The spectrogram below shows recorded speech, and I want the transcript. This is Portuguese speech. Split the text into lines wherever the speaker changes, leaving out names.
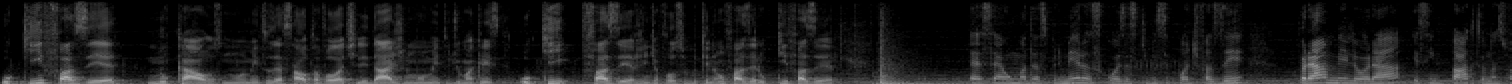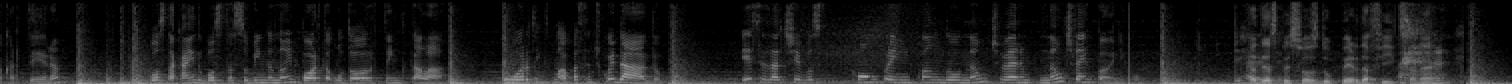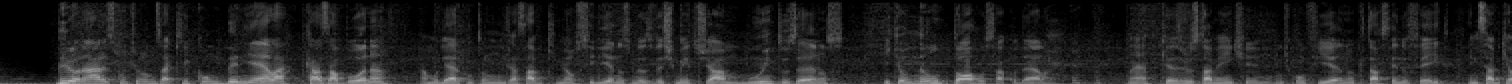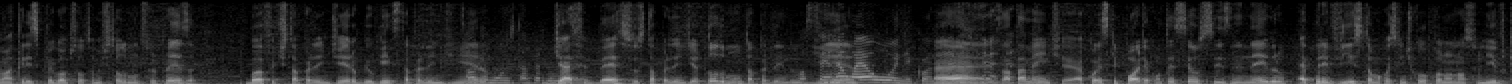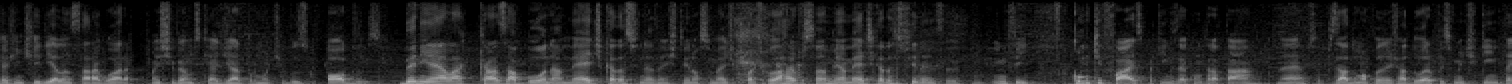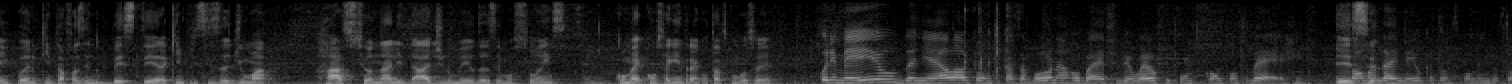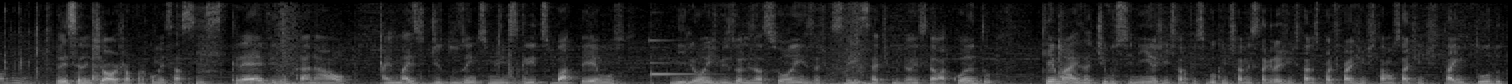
O que fazer no caos, no momento dessa alta volatilidade, no momento de uma crise? O que fazer? A gente já falou sobre o que não fazer, o que fazer?
Essa é uma das primeiras coisas que você pode fazer para melhorar esse impacto na sua carteira. O bolso está caindo, o bolso está subindo, não importa, o dólar tem que estar tá lá. O ouro tem que tomar bastante cuidado. Esses ativos comprem quando não tiver, não tiver em pânico.
Cadê as pessoas do perda fixa, né? Bilionários, continuamos aqui com Daniela Casabona, a mulher, como todo mundo já sabe, que me auxilia nos meus investimentos já há muitos anos e que eu não torro o saco dela, né? Porque justamente a gente confia no que está sendo feito. A gente sabe que é uma crise que pegou absolutamente todo mundo de surpresa. Buffett está perdendo dinheiro, Bill Gates está perdendo dinheiro,
todo mundo está perdendo
Jeff
dinheiro.
Bezos está perdendo dinheiro, todo mundo está perdendo
Você
dinheiro.
Você não é o único, né?
É, exatamente. É a coisa que pode acontecer. O cisne negro é previsto, é uma coisa que a gente colocou no nosso livro que a gente iria lançar agora, mas tivemos que adiar por motivos óbvios. Daniela Casabona, médica das finanças. A gente tem nosso médico particular, você é a minha médica das finanças. Enfim. Como que faz para quem quiser contratar, né? Você precisar de uma planejadora, principalmente quem está em pânico, quem está fazendo besteira, quem precisa de uma racionalidade no meio das emoções.
Sim.
Como é que consegue entrar em contato com você?
Por e-mail, daniela.casabona.fbwealth.com.br. Esse... Só mandar e-mail que eu estou respondendo todo mundo.
Excelente. Ó, já para começar, se inscreve no canal. Aí mais de 200 mil inscritos, batemos milhões de visualizações, acho que 6, 7 milhões, sei lá quanto que mais? Ativa o sininho, a gente está no Facebook, a gente está no Instagram, a gente está no Spotify, a gente está no site, a gente está em tudo.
